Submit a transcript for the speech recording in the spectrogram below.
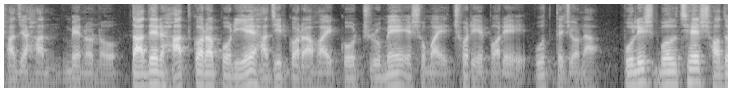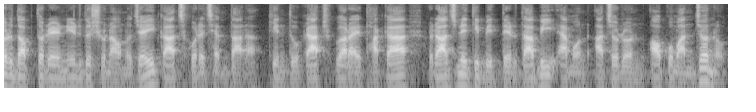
শাহজাহান মেননো তাদের হাতকড়া পরিয়ে হাজির করা হয় কোর্ট রুমে এ সময় ছড়িয়ে পড়ে উত্তেজনা। পুলিশ বলছে, সদর দপ্তরের নির্দেশনা অনুযায়ী কাজ করেছেন তারা। কিন্তু কাঠগড়ায় থাকা রাজনীতিবিদদের দাবি এমন আচরণ অপমানজনক।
